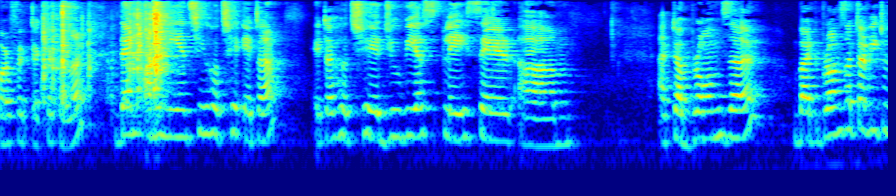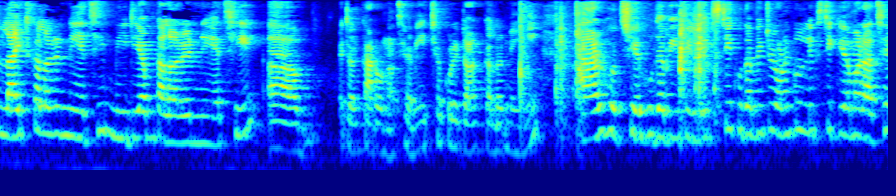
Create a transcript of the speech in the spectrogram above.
পারফেক্ট একটা কালার দেন আমি নিয়েছি হচ্ছে এটা। এটা হচ্ছে জুভিয়াস প্লেসের একটা ব্রঞ্জার বাট ব্রঞ্জারটা আমি একটু লাইট কালারের নিয়েছি মিডিয়াম কালারের নিয়েছি। এটার কারণ আছে, আমি ইচ্ছা করে ডার্ক কালার নিইনি। আর হচ্ছে হুদা বিউটির লিপস্টিক হুদা বিউটির অনেকগুলো লিপস্টিকই আমার আছে।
